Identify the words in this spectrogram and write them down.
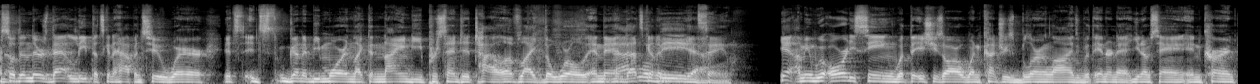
So then there's that leap that's going to happen too, where it's it's going to be more in like the 90 percentile of like the world, and then that that's going to be yeah. insane Yeah, I mean, we're already seeing what the issues are when countries blurring lines with internet. You know what I'm saying? In current,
